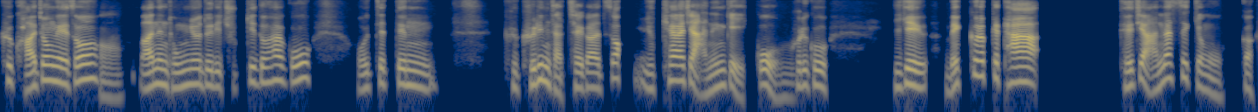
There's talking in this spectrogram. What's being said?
그 과정에서 어. 많은 동료들이 죽기도 하고 어쨌든 그 그림 자체가 썩 유쾌하지 않은 게 있고 음. 그리고 이게 매끄럽게 다 되지 않았을 경우 그러니까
